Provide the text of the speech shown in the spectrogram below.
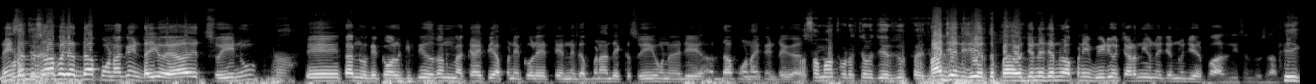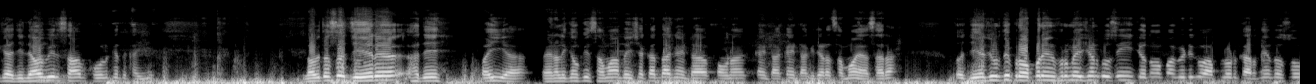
ਨਹੀਂ ਸੰਧੂ ਸਾਹਿਬ ਅਜੇ ਅੱਧਾ ਪੌਣਾ ਘੰਟਾ ਹੀ ਹੋਇਆ ਇਹ ਸੂਈ ਨੂੰ। ਤੇ ਤੁਹਾਨੂੰ ਅੱਗੇ ਕਾਲ ਕੀਤੀ ਉਹ ਤੁਹਾਨੂੰ ਮੈਂ ਕਿਹਾ ਵੀ ਆਪਣੇ ਕੋਲੇ ਤਿੰਨ ਗੱਬਣਾ ਦੇ ਇੱਕ ਸੂਈ ਹੁਣ ਜੇ ਅੱਧਾ ਪੌਣਾ ਘੰਟਾ ਹੀ ਹੋਇਆ ਸਮਾਂ ਥੋੜਾ ਚਲੋ ਜੇਰ ਜੂਰ ਪੈ ਜਾ ਹਾਂਜੀ ਹਾਂਜੀ ਜੇਰ ਤੇ ਪਾਓ ਜਿੰਨੇ ਜਨ ਨੂੰ ਆਪਣੀ ਵੀਡੀਓ ਚੜਨੀ ਉਹਨੇ ਜਨ ਜੇਰ ਪਾ ਦੇਣੀ ਸੰਧੂ ਸਾਹਿਬ। ਠੀਕ ਹੈ ਜੀ ਲਓ ਵੀਰ ਸਾਹਿਬ ਖੋਲ ਕੇ ਦਿਖਾਈਏ। ਲਓ ਵੀ ਦੋਸਤੋ ਜੇਰ ਹਜੇ ਪਈ ਆ ਪੈਣ ਵਾਲੀ ਕਿਉਂਕਿ ਸਮਾਂ ਬੇਸ਼ੱਕ ਅੱਧਾ ਘੰਟਾ ਪੌਣਾ ਘੰਟਾ ਘੰਟਾ ਜਿਹੜਾ ਸਮਾਂ ਹੋਇਆ ਸਾਰਾ। ਤਾਂ ਜੇਰ ਜੂਰ ਦੀ ਪ੍ਰੋਪਰ ਇਨਫੋਰਮੇਸ਼ਨ ਤੁਸੀਂ ਜਦੋਂ ਆਪਾਂ ਵੀਡੀਓ ਅਪਲੋਡ ਕਰਦੇ ਹਾਂ ਦੋਸਤੋ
